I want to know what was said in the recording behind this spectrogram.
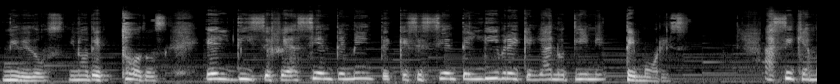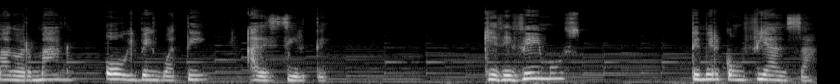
ni de dos, sino de todos. Él dice fehacientemente que se siente libre y que ya no tiene temores. Así que, amado hermano, hoy vengo a ti a decirte que debemos tener confianza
